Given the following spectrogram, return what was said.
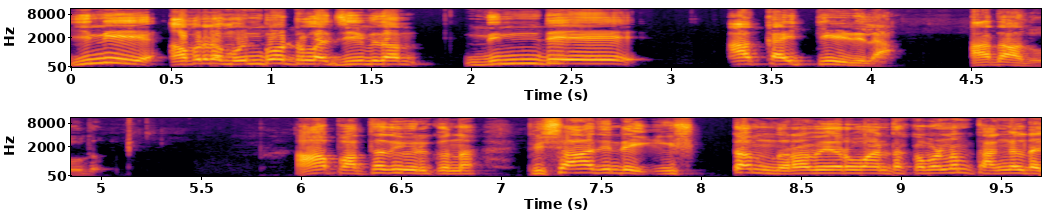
ഇനി അവരുടെ മുൻപോട്ടുള്ള ജീവിതം നിന്റെ ആ കൈക്കീഴില. അതാ തോന്നും ആ പദ്ധതി ഒരുക്കുന്ന പിശാചിന്റെ ഇഷ്ടം നിറവേറുവാൻ തക്കവണ്ണം തങ്ങളുടെ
